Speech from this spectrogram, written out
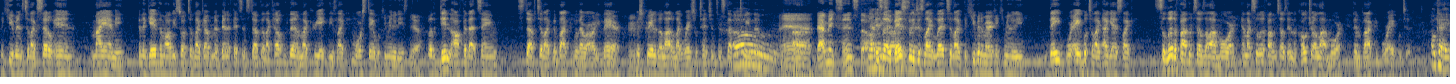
the Cubans to like settle in Miami, and they gave them all these sorts of like government benefits and stuff that like helped them like create these like more stable communities. Yeah. But it didn't offer that same stuff to like the black people that were already there, Mm. which created a lot of like racial tensions and stuff between them. Oh. Man, Uh, that makes sense though. That And makes it basically sense. just like led to like the Cuban American community. They were able to like I guess like solidify themselves a lot more and like solidify themselves in the culture a lot more than black people were able to. Okay,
